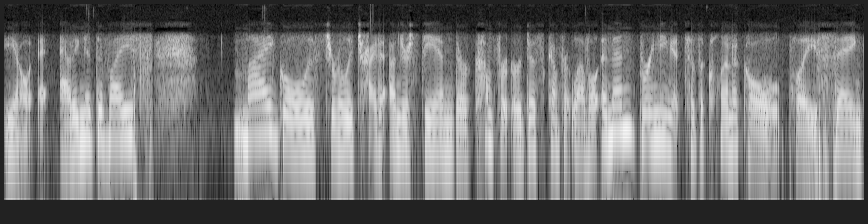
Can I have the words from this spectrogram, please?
you know, adding a device my goal is to really try to understand their comfort or discomfort level and then bringing it to the clinical place saying,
